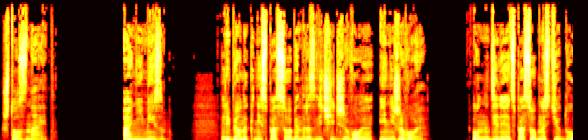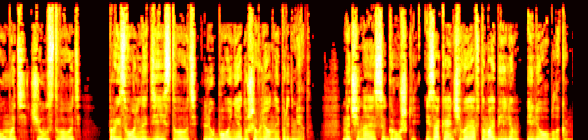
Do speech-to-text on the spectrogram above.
что знает. Анимизм. Ребенок не способен различить живое и неживое. Он наделяет способностью думать, чувствовать, произвольно действовать любой неодушевленный предмет, начиная с игрушки и заканчивая автомобилем или облаком.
